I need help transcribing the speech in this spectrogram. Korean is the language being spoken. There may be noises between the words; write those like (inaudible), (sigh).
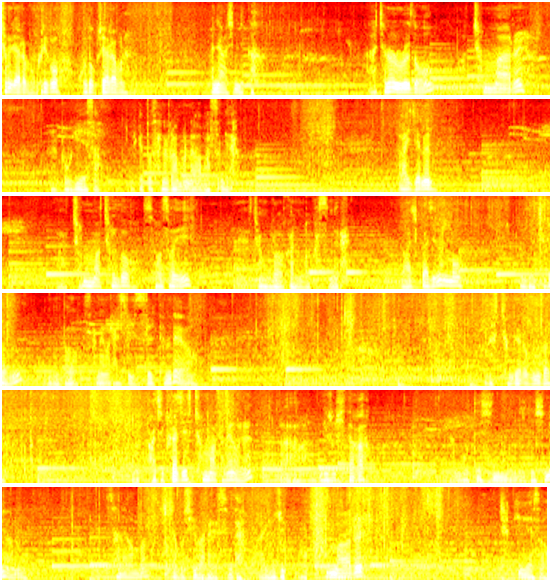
시청자 여러분 그리고 구독자 여러분 안녕하십니까? 아, 저는 오늘도 천마를 보기 위해서 이렇게 또 산으로 한번 나와 봤습니다. 아 이제는 아, 천마철도 서서히 네, 저물어 가는 것 같습니다. 뭐 아직까지는 뭐 며칠은 음, 더 산행을 할 수 있을 텐데요. 우리 시청자 여러분들 아직까지 천마 산행을 아, 미루시다가 못 되신 분들 계시면 산행 한번 해보시기 바라겠습니다. 아, 요즘 천마를 찾기 위해서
